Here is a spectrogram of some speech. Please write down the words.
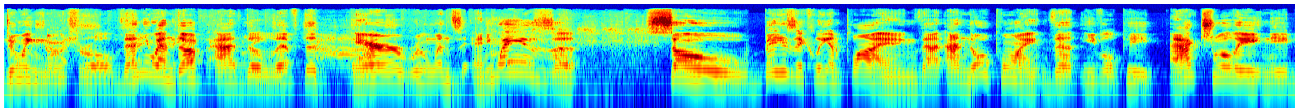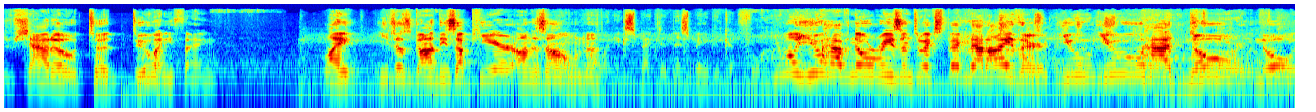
doing neutral, then you end up at the lifted air ruins anyways. So, basically implying that at no point that Evil Pete actually need Shadow to do anything. Like, he just got these up here on his own. No one expected this baby could fly. Well, you have no reason to expect that either. You you had no no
